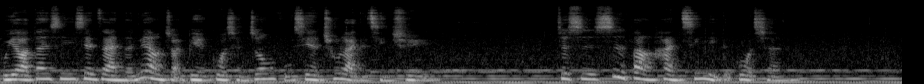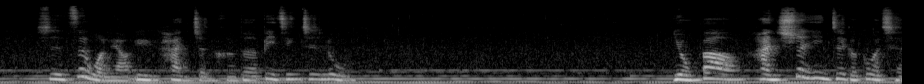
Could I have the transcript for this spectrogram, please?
不要担心现在能量转变过程中浮现出来的情绪，这是释放和清理的过程，是自我疗愈和整合的必经之路。拥抱和顺应这个过程。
